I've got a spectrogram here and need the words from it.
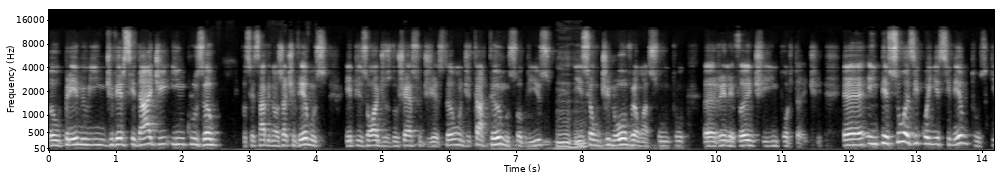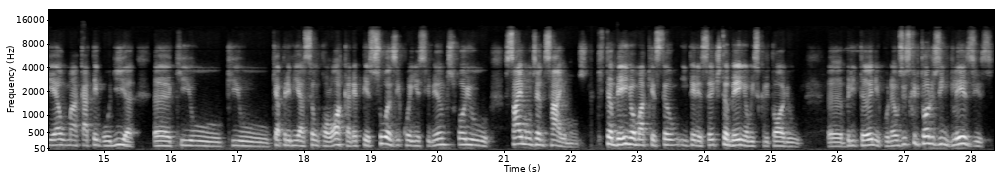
o prêmio em diversidade e inclusão você sabe, nós já tivemos episódios do gesto de gestão onde tratamos sobre isso, uhum. e isso é um, de novo, é um assunto uh, relevante e importante. Uh, em pessoas e conhecimentos, que é uma categoria uh, que, o, que, o, que a premiação coloca, né, pessoas e conhecimentos, foi o Simons and Simons, que também é uma questão interessante, também é um escritório britânico. Né? Os escritórios ingleses,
